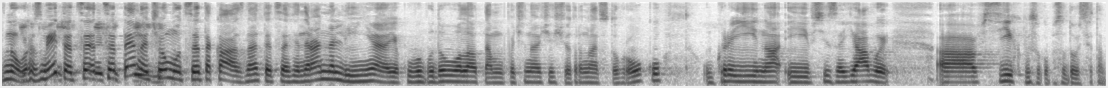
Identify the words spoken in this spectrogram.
ну розумієте, це, це те, на чому це така, знаєте, це генеральна лінія, яку вибудовувала там починаючи з 2014 року Україна і всі заяви. Всіх високопосадовців там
